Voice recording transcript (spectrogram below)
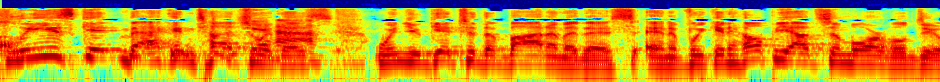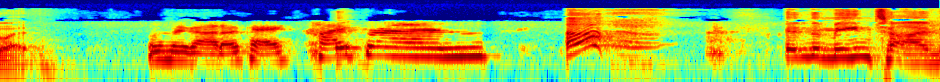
please get back in touch with us when you get to the bottom of this, and if we can help you out some more, we'll do it. Oh my god. Okay. Hi, friends. In the meantime,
